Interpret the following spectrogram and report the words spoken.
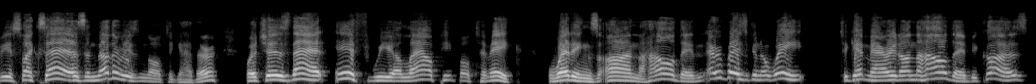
Yitzchak says another reason altogether, which is that if we allow people to make weddings on the holiday, then everybody's going to wait to get married on the holiday because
